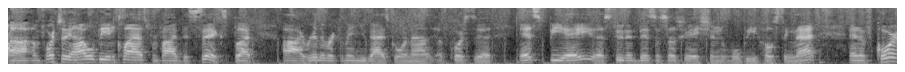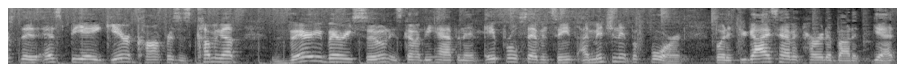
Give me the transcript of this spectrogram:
Uh, unfortunately, I will be in class from 5 to 6, but uh, I really recommend you guys going out. Of course, the SBA, the Student Business Association, will be hosting that. And of course, the SBA Gear Conference is coming up very, very soon. It's going to be happening April 17th. I mentioned it before, but if you guys haven't heard about it yet,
